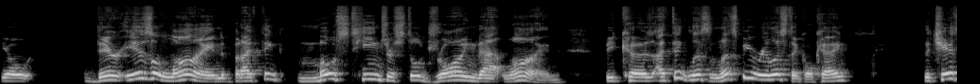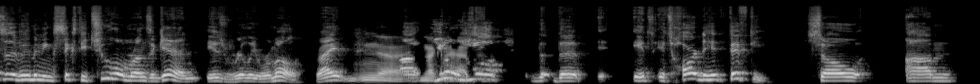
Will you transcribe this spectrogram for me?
you know, there is a line, but I think most teams are still drawing that line because I think, listen, let's be realistic, okay? The chances of him hitting 62 home runs again is really remote, right? No, uh, you don't happen. have the, the it's it's hard to hit 50. So um,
